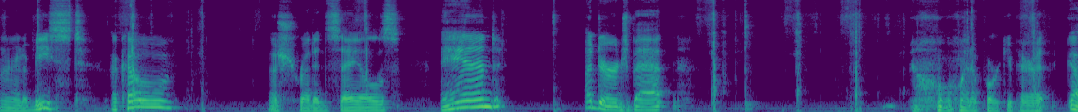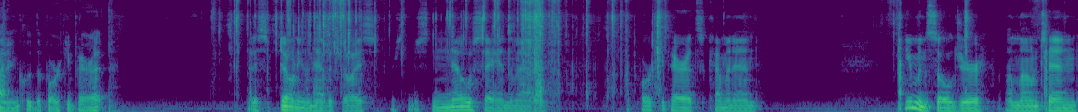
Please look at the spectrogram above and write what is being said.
All right, a Beast, a Cove, a Shredded Sails, and a Dirge Bat. Oh, and a Porcuparrot. Gotta include the Porcuparrot. I just don't even have a choice. There's just no say in the matter. The Porcuparrot's coming in. Human Soldier, a Mountain,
